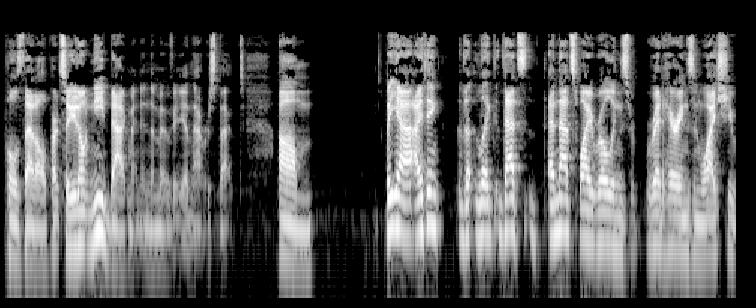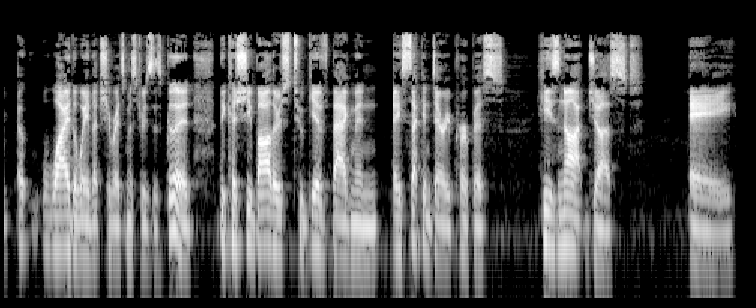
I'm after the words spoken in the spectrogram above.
pulls that all apart. So you don't need bagman in the movie in that respect. Um but yeah i think the, like that's and that's why Rowling's red herrings and why she why the way that she writes mysteries is good because she bothers to give Bagman a secondary purpose. He's not just a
